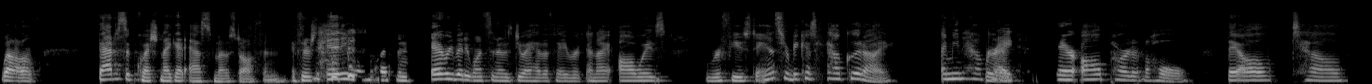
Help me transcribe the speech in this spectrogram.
Well, that is a question I get asked most often. If there's any question everybody wants to know is, do I have a favorite? And I always refuse to answer because how could I? I mean, how could right. I? They're all part of a whole. They all tell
